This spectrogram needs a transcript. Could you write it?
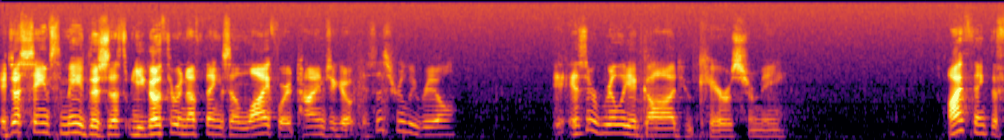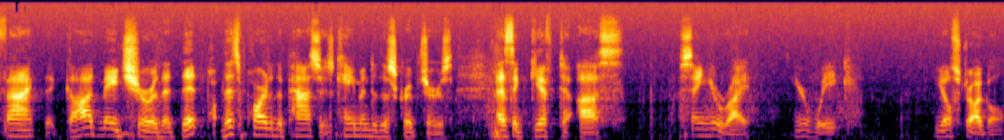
It just seems to me there's just, you go through enough things in life where at times you go, is this really real? Is there really a God who cares for me? I think the fact that God made sure that this part of the passage came into the scriptures as a gift to us, saying, You're right, you're weak, you'll struggle,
